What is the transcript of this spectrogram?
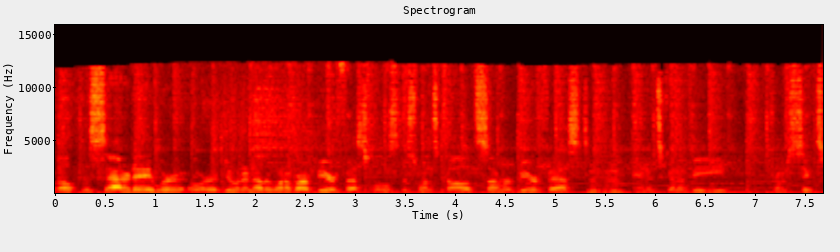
Well, this Saturday we're, we're doing another one of our beer festivals. This one's called Summer Beer Fest, Mhm. and it's going to be from 6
